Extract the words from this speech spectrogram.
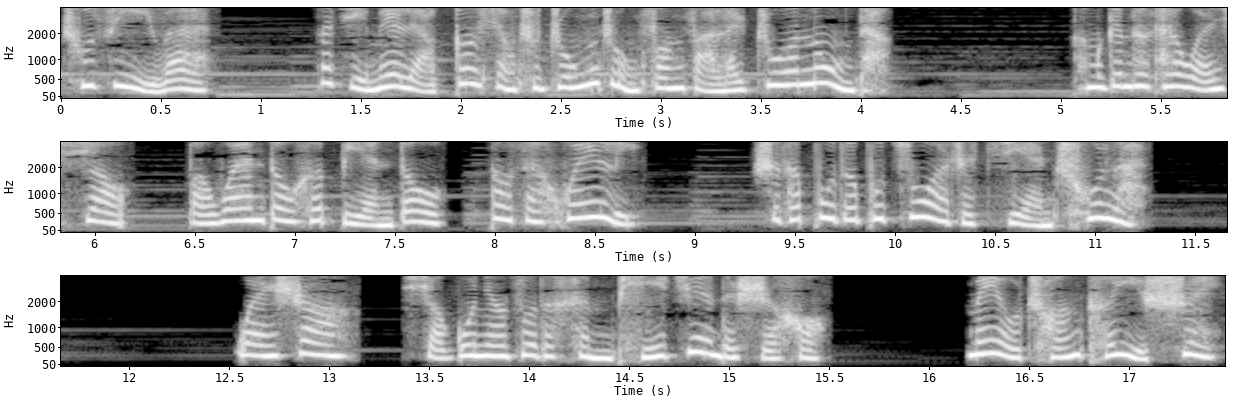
除此以外，那姐妹俩更想出种种方法来捉弄她。她们跟她开玩笑，把豌豆和扁豆倒在灰里，使她不得不坐着捡出来。晚上，小姑娘坐得很疲倦的时候，没有床可以睡，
